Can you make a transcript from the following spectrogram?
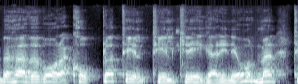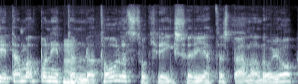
behöver vara kopplat till, till krigarideal. Men tittar man på 1900-talets mm. krig så är det jättespännande. Och jag,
